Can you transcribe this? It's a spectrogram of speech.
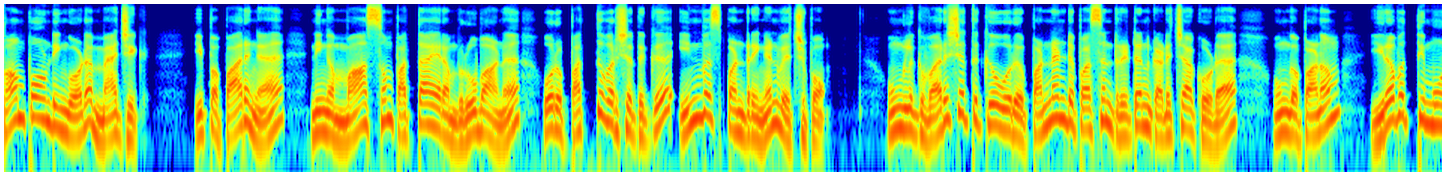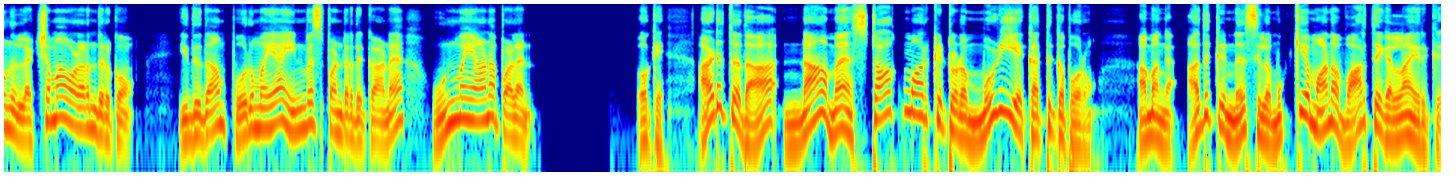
காம்பவுண்டிங்கோட மேஜிக் இப்ப பாருங்க நீங்க மாசம் பத்தாயிரம் ரூபான்னு ஒரு பத்து வருஷத்துக்கு இன்வெஸ்ட் பண்றீங்கன்னு வச்சுப்போம். உங்களுக்கு வருஷத்துக்கு ஒரு பன்னெண்டு பர்சன்ட் ரிட்டர்ன் கிடைச்சா கூட உங்க பணம் இருபத்தி மூணு லட்சமா வளர்ந்திருக்கும். இதுதான் பொறுமையா இன்வெஸ்ட் பண்றதுக்கான உண்மையான பலன். ஓகே அடுத்ததா நாம ஸ்டாக் மார்க்கெட்டோட மொழியை கத்துக்க போறோம். ஆமாங்க அதுக்குன்னு சில முக்கியமான வார்த்தைகள்லாம் இருக்கு.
